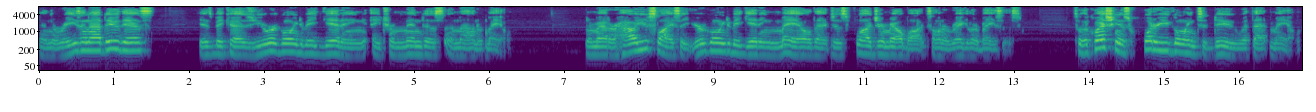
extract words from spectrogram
And the reason I do this is because you are going to be getting a tremendous amount of mail no matter how you slice it, you're going to be getting mail that just floods your mailbox on a regular basis. So the question is, what are you going to do with that mail?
